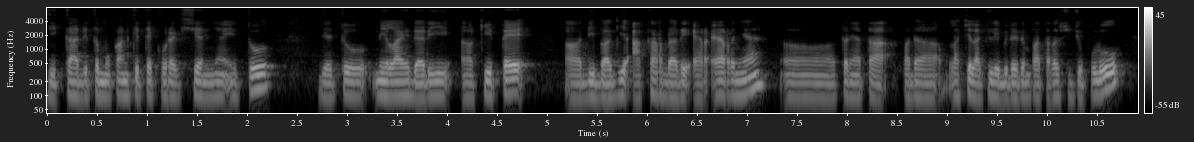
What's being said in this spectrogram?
Jika ditemukan kita correctionnya itu yaitu nilai dari uh, kita uh, dibagi akar dari RR-nya uh, ternyata pada laki-laki lebih dari 470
